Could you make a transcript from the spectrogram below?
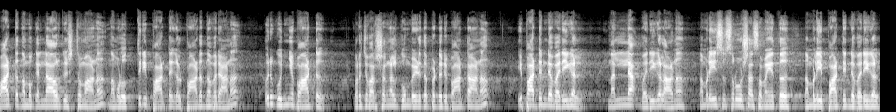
പാട്ട് നമുക്ക് എല്ലാവർക്കും ഇഷ്ടമാണ്. നമ്മൾ ഒത്തിരി പാട്ടുകൾ പാടുന്നവരാണ്. ഒരു കുഞ്ഞു പാട്ട് കുറച്ച് വർഷങ്ങൾക്ക് മുമ്പ് എഴുതപ്പെട്ട ഒരു പാട്ടാണ്. ഈ പാട്ടിന്റെ വരികൾ നല്ല വരികളാണ്. നമ്മൾ ഈ ശുശ്രൂഷ സമയത്ത് നമ്മൾ ഈ പാട്ടിന്റെ വരികൾ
